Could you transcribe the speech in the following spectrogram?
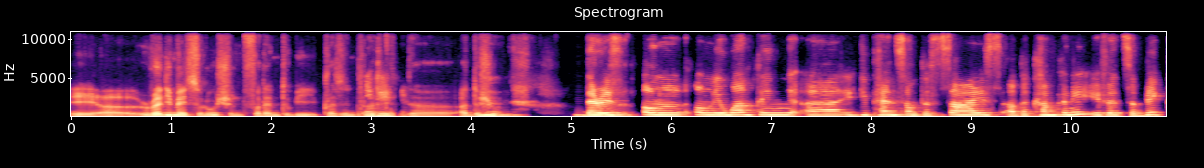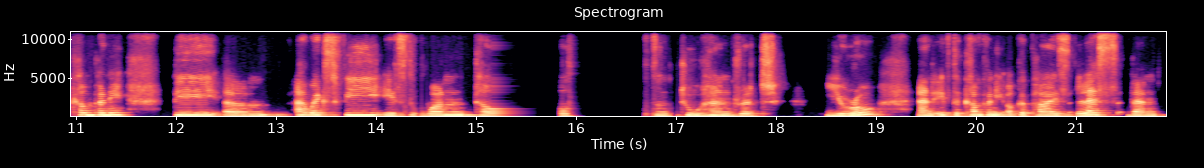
a uh, ready-made solution for them to be present at the, at the show. Mm-hmm. There is only, only one thing, uh, it depends on the size of the company. If it's a big company, the um, AWEX fee is 1,200 euro. And if the company occupies less than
